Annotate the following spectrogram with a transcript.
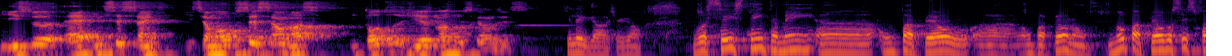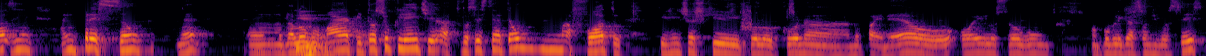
E isso é incessante. Isso é uma obsessão nossa e todos os dias nós buscamos isso. Que legal, Tiagão. Vocês têm também uh, um papel, uh, um papel não, no papel vocês fazem a impressão né, uh, da logomarca. Então, se o cliente, vocês têm até uma foto que a gente acho que colocou na, no painel ou, ou ilustrou alguma publicação de vocês,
